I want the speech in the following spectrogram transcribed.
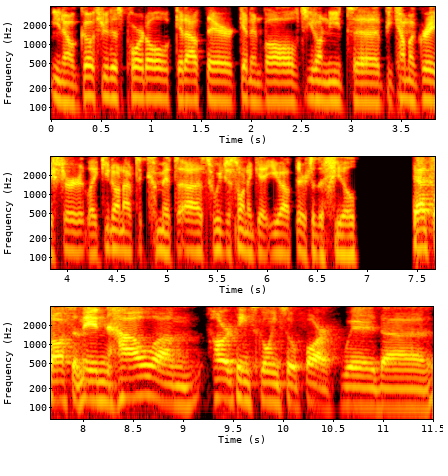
you know, go through this portal, get out there, get involved. You don't need to become a gray shirt. Like you don't have to commit to us. We just want to get you out there to the field. That's awesome. And how um, how are things going so far with uh,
